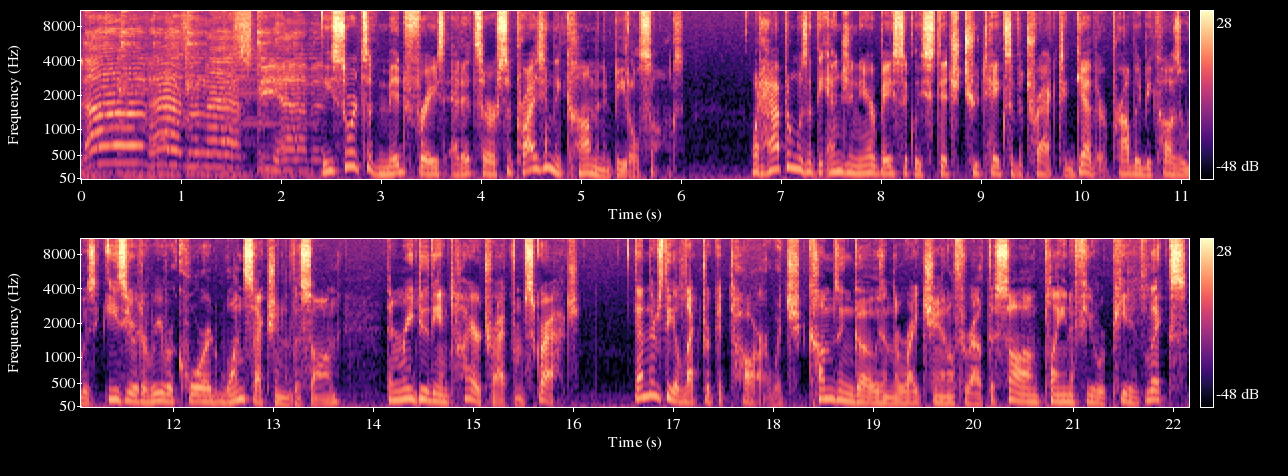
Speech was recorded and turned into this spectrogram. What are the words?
Nasty habit. These sorts of mid phrase edits are surprisingly common in Beatles songs. What happened was that the engineer basically stitched two takes of a track together, probably because it was easier to re record one section of the song than redo the entire track from scratch. Then there's the electric guitar, which comes and goes in the right channel throughout the song, playing a few repeated licks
